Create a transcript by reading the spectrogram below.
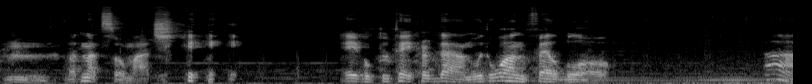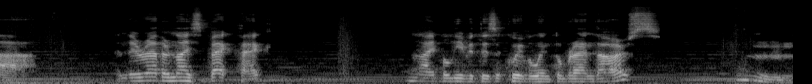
Hmm, but not so much. Able to take her down with one fell blow. Ah, and a rather nice backpack. I believe it is equivalent to Brandar's. Hmm.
